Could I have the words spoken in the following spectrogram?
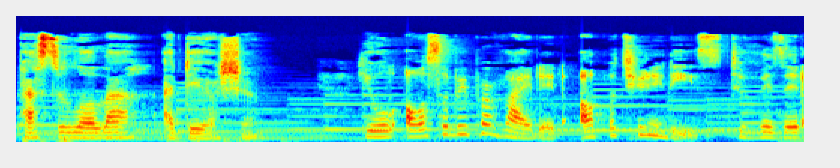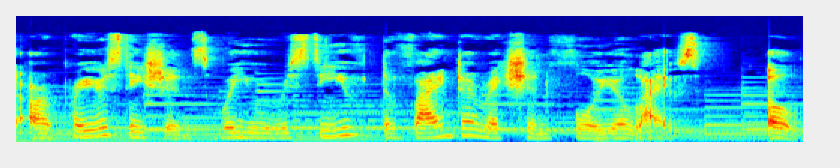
Pastor Lola Adeoshun. You will also be provided opportunities to visit our prayer stations where you will receive divine direction for your lives. Oh,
